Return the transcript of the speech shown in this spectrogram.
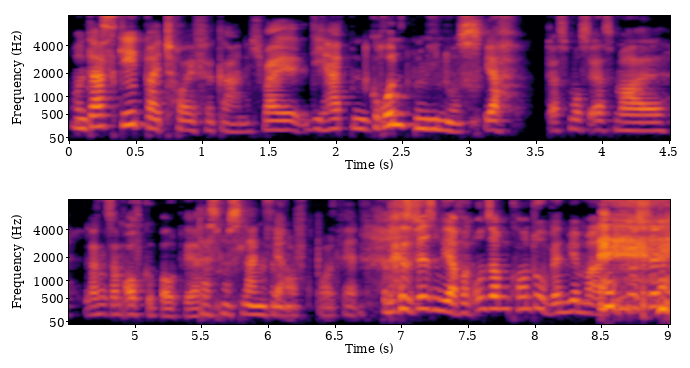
Und das geht bei Teufel gar nicht, weil die hat einen Grundminus. ja, das muss erstmal langsam aufgebaut werden. Das muss langsam Ja. aufgebaut werden. Und das wissen wir ja von unserem Konto, wenn wir mal im Minus sind,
